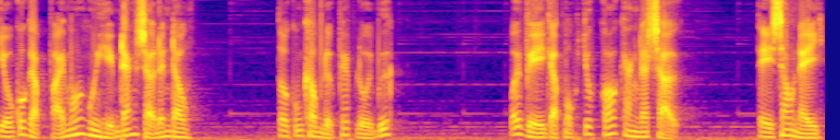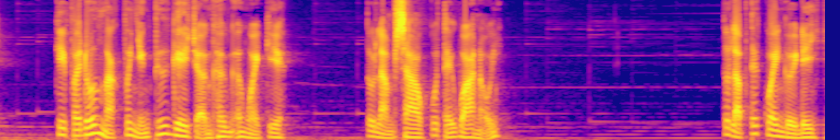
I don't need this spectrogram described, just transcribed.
Dù có gặp phải mối nguy hiểm đáng sợ đến đâu, Tôi cũng không được phép lùi bước. Bởi vì gặp một chút khó khăn đã sợ, Thì sau này Khi phải đối mặt với những thứ ghê rợn hơn ở ngoài kia, Tôi làm sao có thể qua nổi. Tôi lập tức quay người đi,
